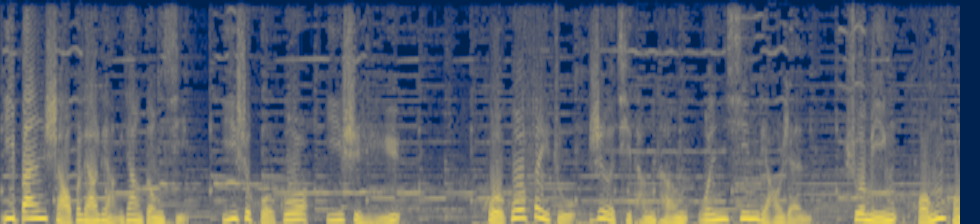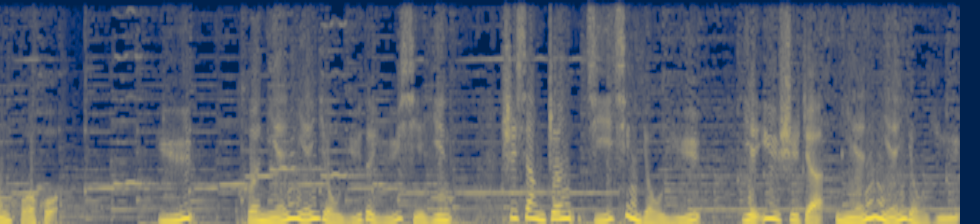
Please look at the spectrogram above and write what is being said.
一般少不了两样东西：一是火锅，一是鱼。火锅沸煮，热气腾腾，温馨撩人，说明红红火火。鱼和年年有余的余谐音，是象征吉庆有余，也预示着年年有余。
